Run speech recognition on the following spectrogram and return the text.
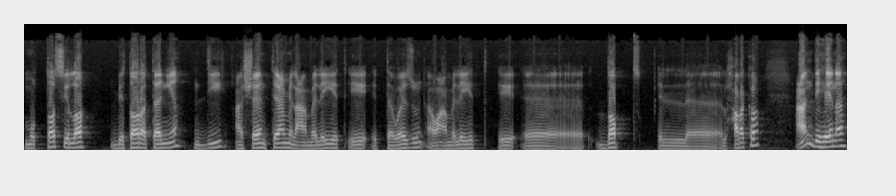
متصلة بطارة تانية. دي عشان تعمل عملية إيه؟ التوازن أو عملية إيه؟ آه ضبط ال- الحركة. عندي هنا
